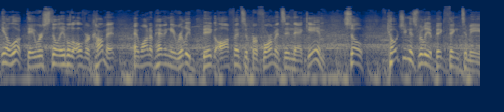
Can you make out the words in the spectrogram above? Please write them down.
you know, look, they were still able to overcome it and wound up having a really big offensive performance in that game. So coaching is really a big thing to me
